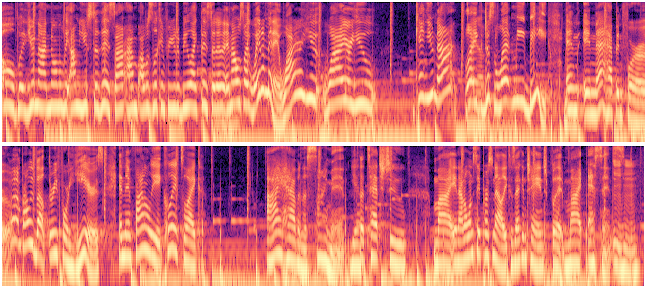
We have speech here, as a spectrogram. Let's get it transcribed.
Oh, but you're not normally. I'm used to this. I, I'm, I was looking for you to be like this, and I was like, wait a minute. Why are you? Why are you? Can you not like yeah. just let me be? Mm-hmm. And and that happened for uh, probably about three four years, and then finally it clicked. Like I have an assignment yeah. attached to my, and I don't want to say personality because that can change, but my essence. Mm-hmm.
